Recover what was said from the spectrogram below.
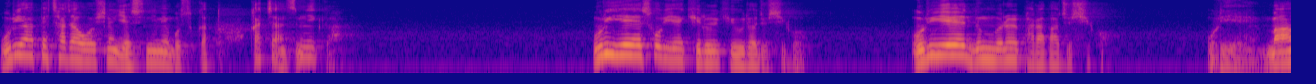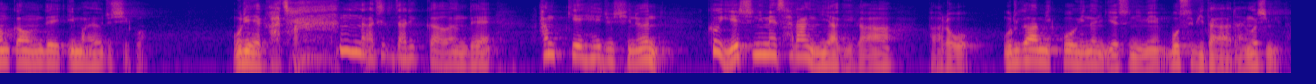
우리 앞에 찾아오시는 예수님의 모습과 똑같지 않습니까? 우리의 소리에 귀를 기울여 주시고 우리의 눈물을 바라봐 주시고 우리의 마음 가운데 임하여 주시고 우리의 가장 낮은 자리 가운데 함께 해 주시는 그 예수님의 사랑 이야기가 바로 우리가 믿고 있는 예수님의 모습이다라는 것입니다.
